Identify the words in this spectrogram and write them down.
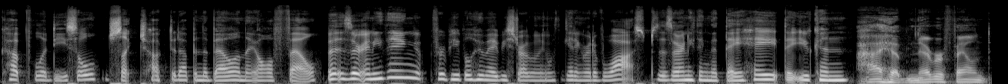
cup full of diesel, just like chucked it up in the bell, and they all fell. But is there anything for people who may be struggling with getting rid of wasps? Is there anything that they hate that you can I have never found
